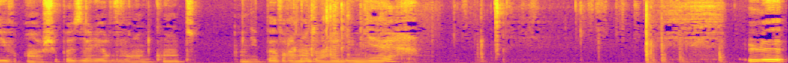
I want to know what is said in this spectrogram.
Ah, je ne sais pas si vous allez vous rendre compte. On n'est pas vraiment dans la lumière. Le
